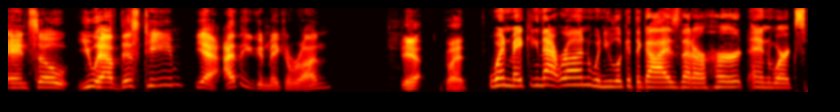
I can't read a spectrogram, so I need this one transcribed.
And so you have this team. Yeah, I think you can make a run. Yeah, go ahead. When making that run, when you look at the guys that are hurt and were ex-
